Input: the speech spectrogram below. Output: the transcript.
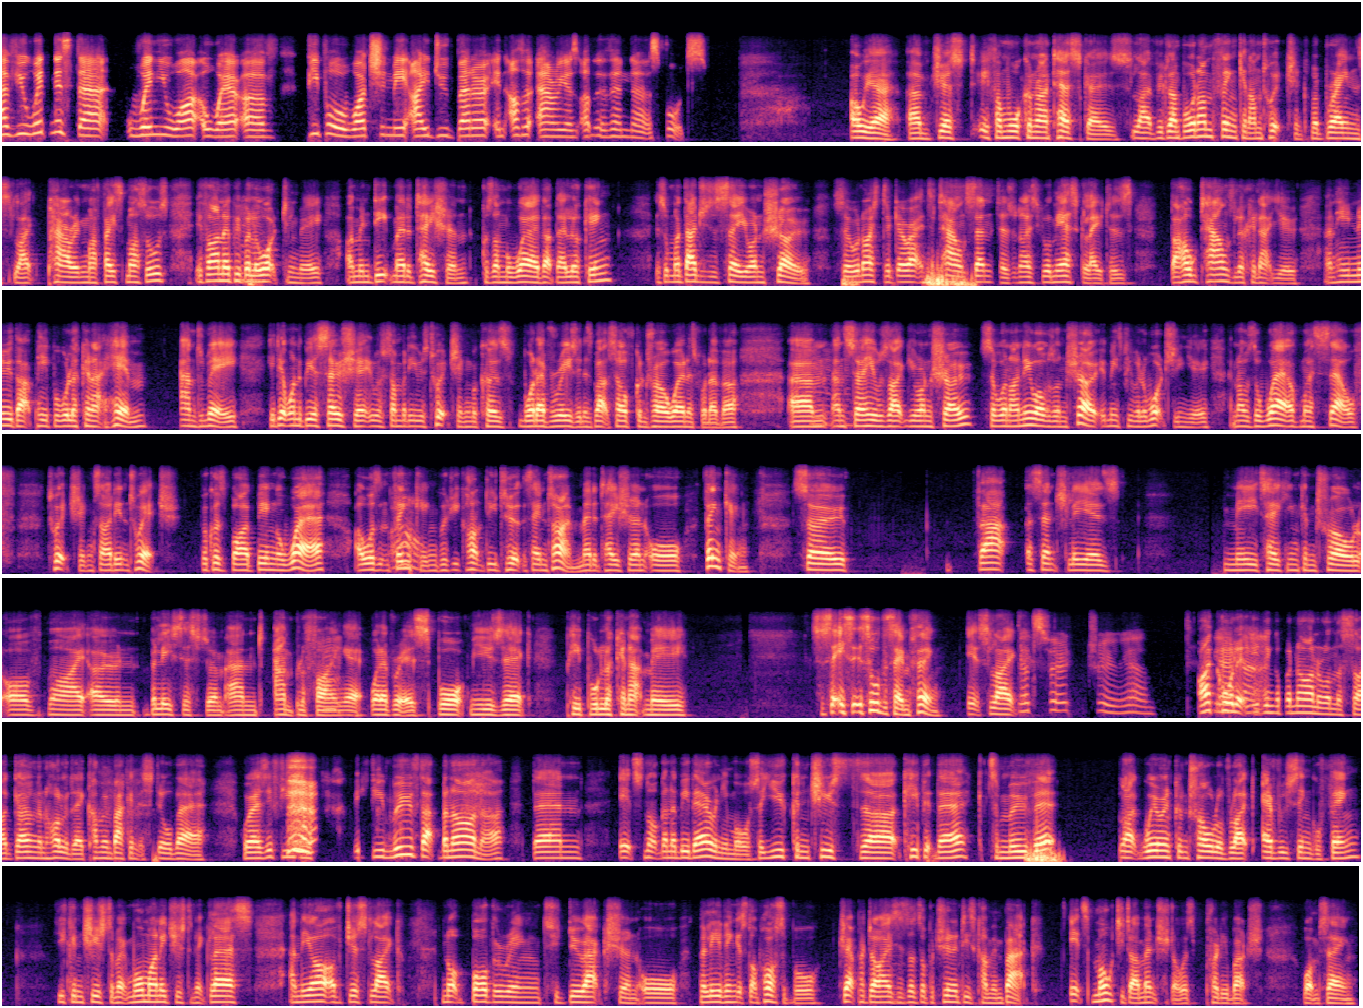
have you witnessed that when you are aware of people watching me, I do better in other areas other than uh, sports? Oh yeah, um, just if I'm walking around Tesco's, like for example, when I'm thinking, I'm twitching because my brain's like powering my face muscles. If I know people mm. are watching me, I'm in deep meditation because I'm aware that they're looking. It's what my dad used to say. You're on show. So when I used to go out into town centres, when I used to be on the escalators, the whole town's looking at you, and he knew that people were looking at him and me, he didn't want to be associated with somebody who was twitching because whatever reason is about self control, awareness, whatever. Um, mm-hmm. And so he was like, "You're on show." So when I knew I was on show, it means people are watching you, and I was aware of myself twitching, so I didn't twitch because by being aware, I wasn't oh. thinking because you can't do two at the same time, meditation or thinking. So that essentially is me taking control of my own belief system and amplifying mm. it, whatever it is sport, music, people looking at me. So it's, it's all the same thing. It's like. That's very true, yeah. I call yeah, it leaving a banana on the side, going on holiday, coming back, and it's still there. Whereas if you if you move that banana, then it's not going to be there anymore. So you can choose to keep it there, to move it. Like we're in control of like every single thing. You can choose to make more money, choose to make less. And the art of just like not bothering to do action or believing it's not possible jeopardizes those opportunities coming back. It's multidimensional, is pretty much what I'm saying.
